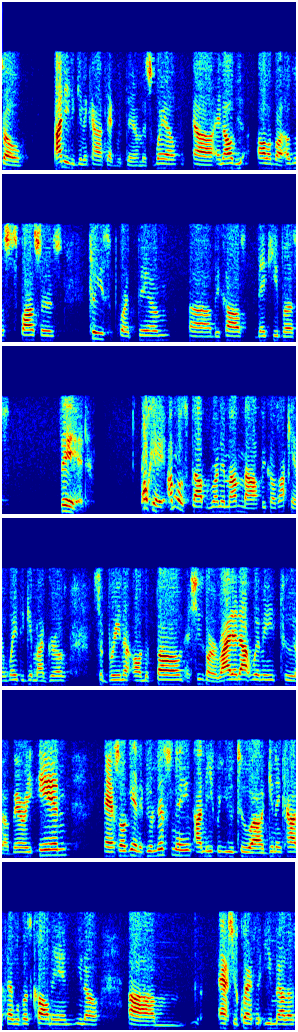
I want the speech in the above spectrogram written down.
So I need to get in contact with them as well, uh, and all the all of our other sponsors. Please support them uh, because they keep us fed. Okay, I'm gonna stop running my mouth because I can't wait to get my girl Sabrina on the phone, and she's gonna write it out with me to the very end. And so again, if you're listening, I need for you to uh, get in contact with us, call in, you know, um, ask your question, email us,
